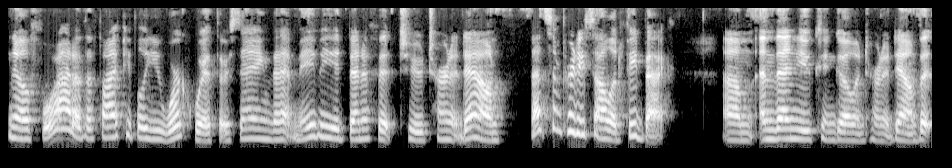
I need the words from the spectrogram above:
you know, four out of the five people you work with are saying that maybe it'd benefit to turn it down. That's some pretty solid feedback. Um, and then you can go and turn it down. But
